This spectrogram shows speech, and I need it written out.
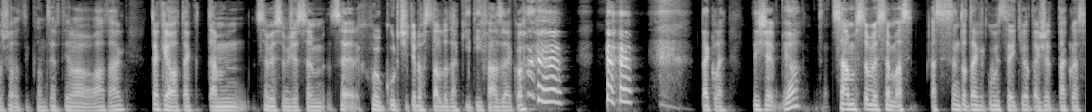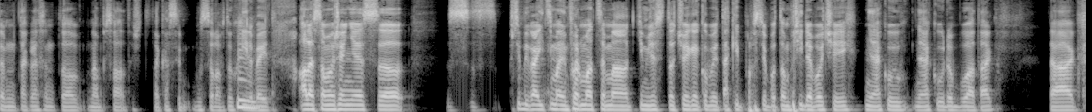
že ty koncerty a tak, tak jo, tak tam si myslím, že jsem se chvilku určitě dostal do takové té fáze jako takhle. Takže jo, sám sobě jsem, asi, asi jsem to tak jakoby cítil, takže takhle jsem, takhle jsem to napsal, takže to tak asi muselo v tu chvíli hmm. být. Ale samozřejmě s, s, s přibývajícíma informacemi, tím, že si to člověk jakoby taky prostě potom přijde v očích nějakou, nějakou dobu a tak, tak,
